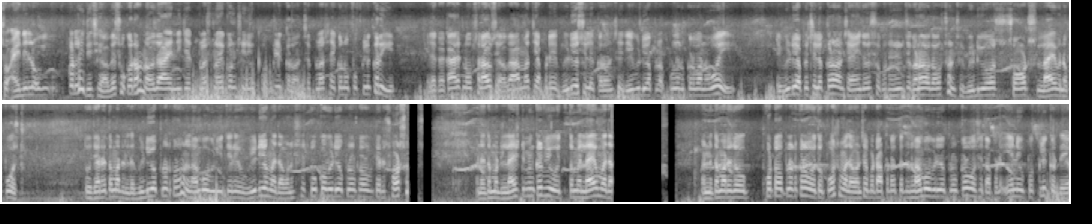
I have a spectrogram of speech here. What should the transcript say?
સો આઈડી લોગિન કરી લીધી છે. હવે શું કરવાનું? હવે આ નીચે પ્લસનો આઇકોન છે, એની ઉપર ક્લિક કરવાનું છે. પ્લસ આઇકોન ઉપર ક્લિક કરીએ, એટલે કે કાર્યનો ઓપ્શન આવશે. હવે આમાંથી આપણે વીડિયો સિલેક્ટ કરવાનો છે. જે વીડિયો આપણે અપલોડ કરવાનો હોય, એ વીડિયો આપણે સિલેક્ટ કરવાનો છે. અહીં જોઈ શકો છો ઘણા બધા ઓપ્શન છે. વીડિયો શોર્ટ્સ લાઈવ અને પોસ્ટ તો જ્યારે તમારે વીડિયો અપલોડ કરવો ને લાંબો વીડિયો ત્યારે વિડીયોમાં જવાનું છે. ટૂંકો વીડિયો અપલોડ કરવો ત્યારે શોર્ટ્સ અને તમારે લાઈવ સ્ટ્રીમિંગ કરવી હોય, તો તમે લાઈવમાં અને તમારે જો ફોટો અપલોડ કરવો હોય તો પોસ્ટમાં જવાનું છે બટ આપણે અત્યારે લાંબો વીડિયો અપલોડ કરવો છે તો આપણે એની ઉપર ક્લિક કરી દઈએ.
